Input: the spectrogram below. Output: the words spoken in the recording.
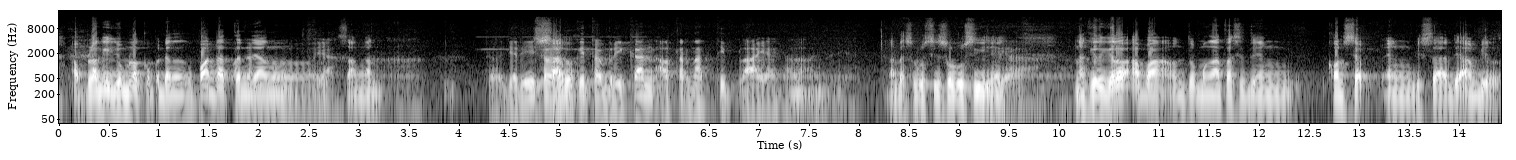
Apalagi jumlah kep- dengan kepadatan yang ya. sangat Tuh, jadi selalu kita berikan alternatif lah ya kalau ya. ada solusi-solusi ya. Iya. Nah kira-kira apa untuk mengatasi itu yang konsep yang bisa diambil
